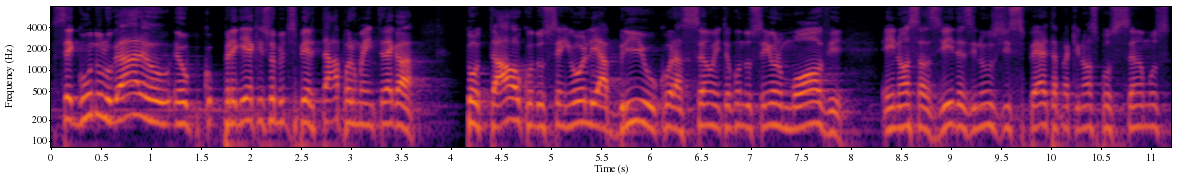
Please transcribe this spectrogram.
segundo lugar, eu, eu preguei aqui sobre o despertar para uma entrega total, quando o Senhor lhe abriu o coração. Então, quando o Senhor move em nossas vidas e nos desperta para que nós possamos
